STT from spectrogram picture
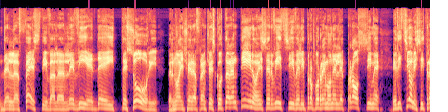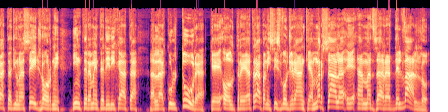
del festival Le Vie dei Tesori. Per noi c'era Francesco Tarantino e i servizi ve li proporremo nelle prossime edizioni. Si tratta di una sei giorni interamente dedicata alla cultura che oltre a Trapani si svolgerà anche a Marsala e a Mazzara del Vallo.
